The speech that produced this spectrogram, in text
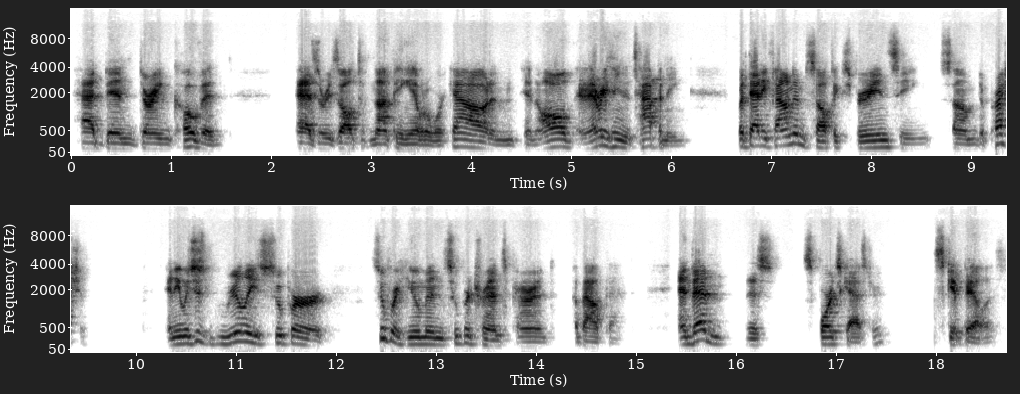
had been during COVID as a result of not being able to work out and, and all and everything that's happening, but that he found himself experiencing some depression. And he was just really super, super human, super transparent about that. And then this sportscaster, Skip Bayless,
